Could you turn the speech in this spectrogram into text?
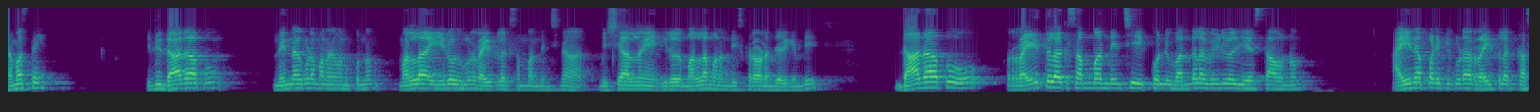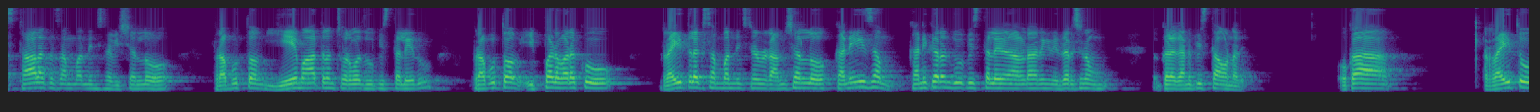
నమస్తే. ఇది దాదాపు నిన్న కూడా మనం అనుకున్నాం. మళ్ళీ ఈరోజు కూడా రైతులకు సంబంధించిన విషయాలని ఈరోజు మళ్ళీ మనం తీసుకురావడం జరిగింది. దాదాపు రైతులకు సంబంధించి కొన్ని వందల వీడియోలు చేస్తూ ఉన్నాం. అయినప్పటికీ కూడా రైతుల కష్టాలకు సంబంధించిన విషయంలో ప్రభుత్వం ఏమాత్రం చొరవ చూపిస్తలేదు. ప్రభుత్వం ఇప్పటి వరకు రైతులకు సంబంధించినటువంటి అంశంలో కనీసం కనికరం చూపిస్తలేదు అనడానికి నిదర్శనం ఇక్కడ కనిపిస్తూ ఉన్నది. ఒక రైతు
